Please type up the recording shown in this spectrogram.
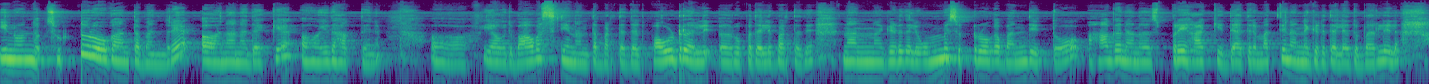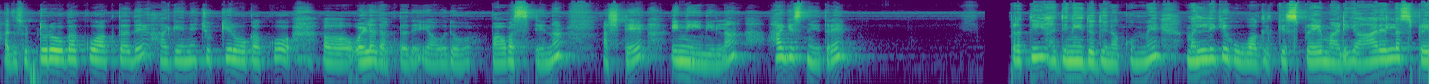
ಇನ್ನೊಂದು ಸುಟ್ಟು ರೋಗ ಅಂತ ಬಂದರೆ ನಾನು ಅದಕ್ಕೆ ಇದು ಹಾಕ್ತೇನೆ. ಯಾವುದು ಬಾವಸ್ಟಿನ್ ಅಂತ ಬರ್ತದೆ. ಅದು ಪೌಡ್ರಲ್ಲಿ ರೂಪದಲ್ಲಿ ಬರ್ತದೆ. ನನ್ನ ಗಿಡದಲ್ಲಿ ಒಮ್ಮೆ ಸುಟ್ಟು ರೋಗ ಬಂದಿತ್ತು, ಆಗ ನಾನು ಸ್ಪ್ರೇ ಹಾಕಿದ್ದೆ. ಆದರೆ ಮತ್ತೆ ನನ್ನ ಗಿಡದಲ್ಲಿ ಅದು ಬರಲಿಲ್ಲ. ಅದು ಸುಟ್ಟು ರೋಗಕ್ಕೂ ಆಗ್ತದೆ, ಹಾಗೆಯೇ ಚುಕ್ಕಿ ರೋಗಕ್ಕೂ ಒಳ್ಳೆಯದಾಗ್ತದೆ ಯಾವುದು ಪಾವಸ್ಟಿನ್ ಅಷ್ಟೇ, ಇನ್ನೇನಿಲ್ಲ. ಹಾಗೆ ಸ್ನೇಹಿತರೆ ಪ್ರತಿ ಹದಿನೈದು ದಿನಕ್ಕೊಮ್ಮೆ ಮಲ್ಲಿಗೆ ಹೂವಾಗಲಿಕ್ಕೆ ಸ್ಪ್ರೇ ಮಾಡಿ, ಯಾರೆಲ್ಲ ಸ್ಪ್ರೇ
